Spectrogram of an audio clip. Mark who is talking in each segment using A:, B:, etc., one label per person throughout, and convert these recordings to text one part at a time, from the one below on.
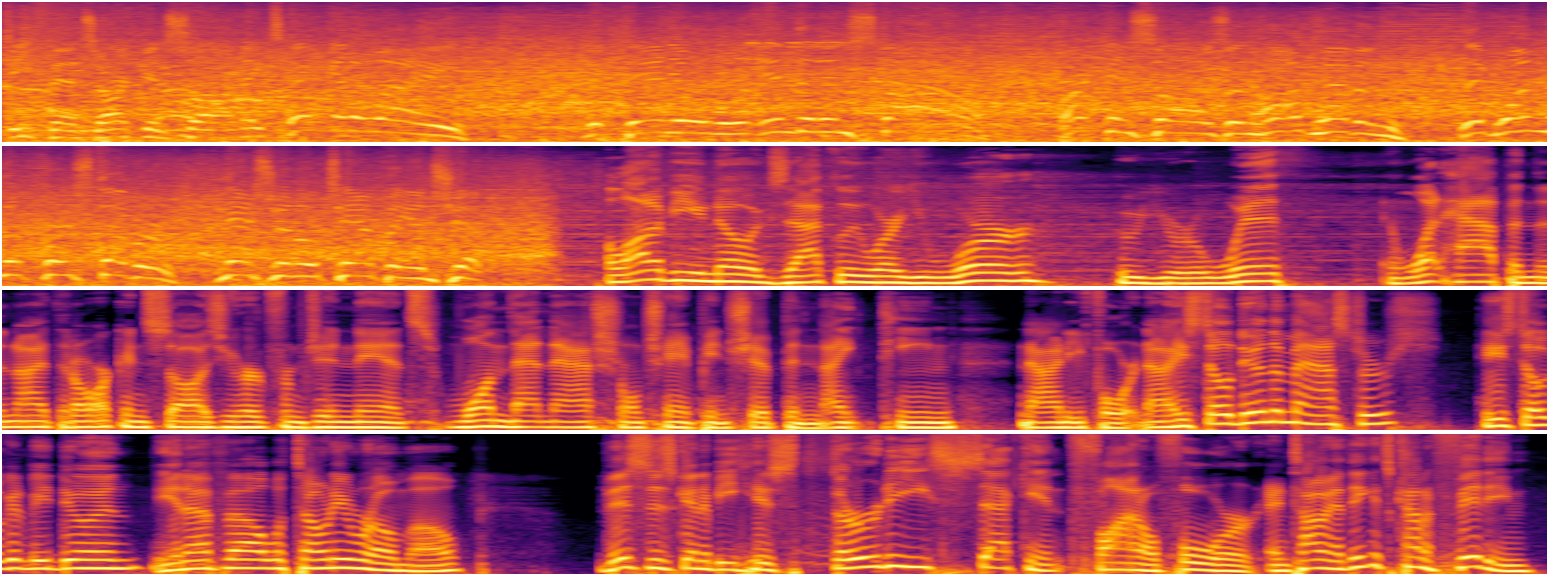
A: Defense, Arkansas. They take it away. McDaniel will end it in style. Arkansas is in hog heaven. They've won the first ever national championship.
B: A lot of you know exactly where you were, who you were with, and what happened the night that Arkansas, as you heard from Jim Nantz, won that national championship in 1994. Now, he's still doing the Masters. He's still going to be doing the NFL with Tony Romo. This is going to be his 32nd Final Four. And Tommy, I think it's kind of fitting.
